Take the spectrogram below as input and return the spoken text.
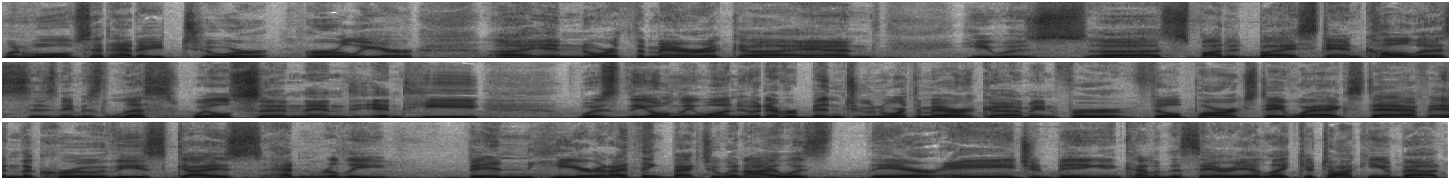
when Wolves had had a tour earlier uh, in North America, and he was uh, spotted by Stan Cullis. His name is Les Wilson, and and he was the only one who had ever been to North America. I mean, for Phil Parkes, Dave Wagstaffe, and the crew, these guys hadn't really been here, and I think back to when I was their age and being in kind of this area, like you're talking about,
